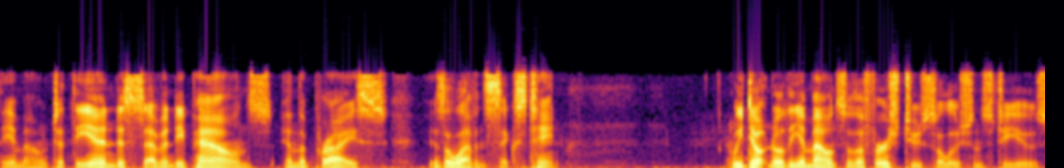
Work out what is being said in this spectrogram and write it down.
The amount at the end is 70 pounds, and the price is 11.16. We don't know the amounts of the first two solutions to use,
